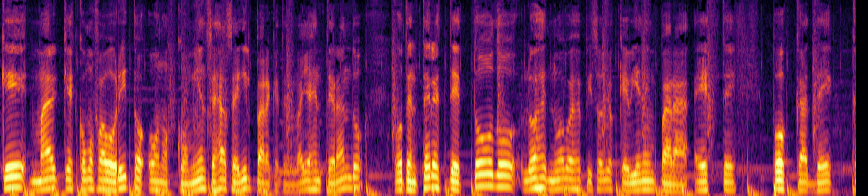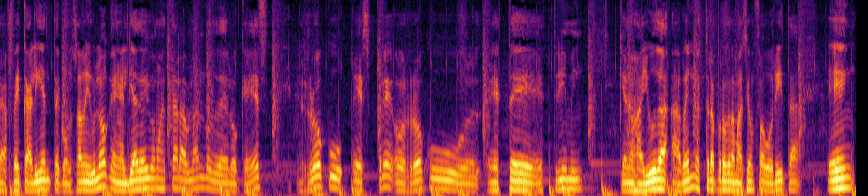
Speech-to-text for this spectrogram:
que marques como favorito o nos comiences a seguir para que te vayas enterando o te enteres de todos los nuevos episodios que vienen para este podcast de Café Caliente con Sammy Blog. En el día de hoy vamos a estar hablando de lo que es Roku Express o Roku este streaming que nos ayuda a ver nuestra programación favorita en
